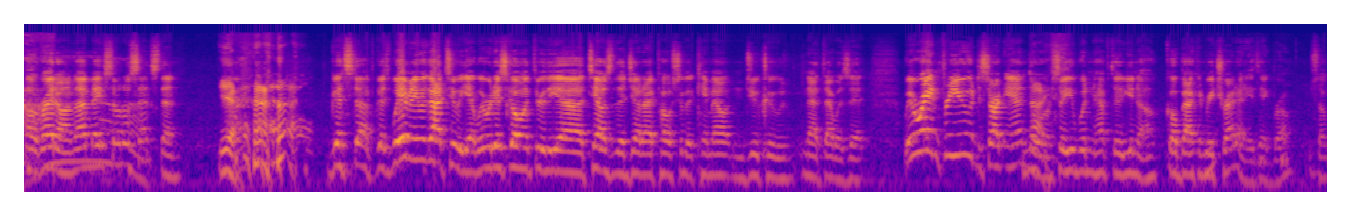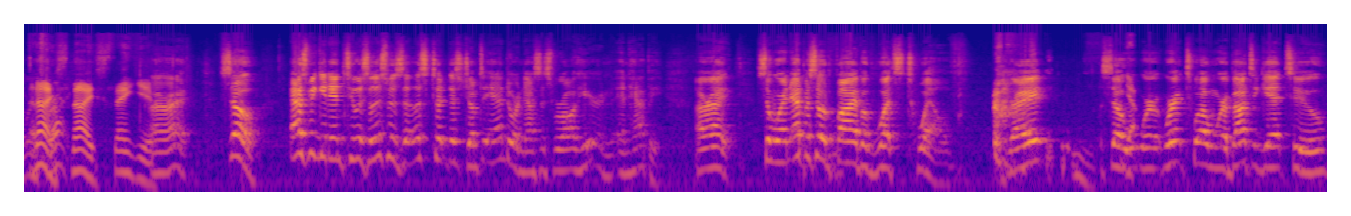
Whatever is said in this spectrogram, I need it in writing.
Oh, right on. That makes total sense then. Yeah. Good stuff. Because we haven't even got to it yet. We were just going through the uh, Tales of the Jedi poster that came out in Dooku. and That that was it. We were waiting for you to start Andor, Nice. so you wouldn't have to, you know, go back and retread anything, bro. So we're nice, right. nice. Thank you. All right. So as we get into it, so this was uh, let's t- let's jump to Andor now since we're all here and, and happy. All right. So we're in episode five of what's twelve, right? So Yep. we're we're at twelve, and we're about to get to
